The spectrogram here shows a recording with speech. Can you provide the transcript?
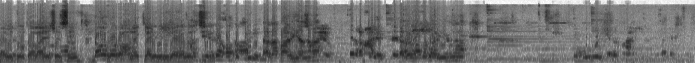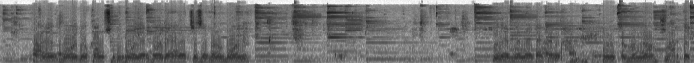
লাইব্রেরি দোতলায় এসেছি। অনেক লাইব্রেরি দেখা যাচ্ছে। দাদা আছে না? দাদা মাথা আছে না? অনেক বই দোকান শুধু বই আর বই দেখা যাচ্ছে যে কোনো বই। কেনার জন্য এটা একটা গুরুত্বপূর্ণ মার্কেট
